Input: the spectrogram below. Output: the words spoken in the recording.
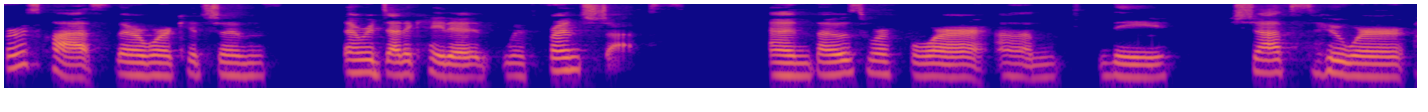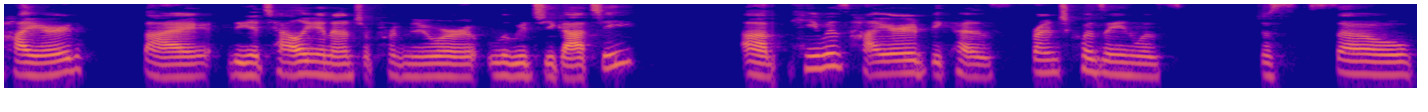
first class, there were kitchens that were dedicated with French chefs, and those were for um, the chefs who were hired by the Italian entrepreneur Luigi Gatti. Um, he was hired because French cuisine was just so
